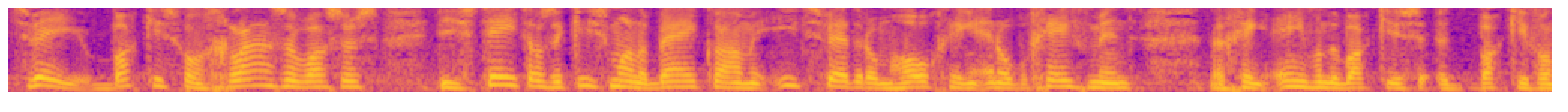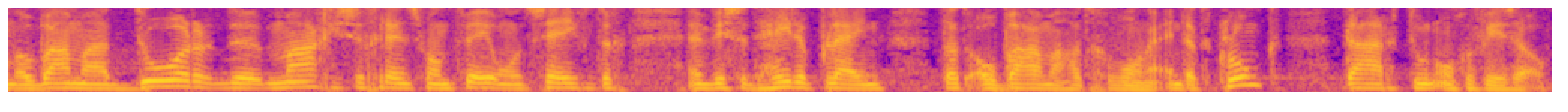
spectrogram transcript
twee bakjes van glazenwassers die steeds als de kiesmannen bijkwamen iets verder omhoog gingen. En op een gegeven moment dan ging een van de bakjes, het bakje van Obama, door de magische grens van 270. En wist het hele plein dat Obama had gewonnen. En dat klonk daar toen ongeveer zo.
